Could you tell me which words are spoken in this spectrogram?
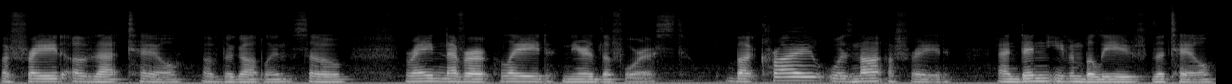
afraid of that tale of the goblin, so Rain never played near the forest. But Cry was not afraid and didn't even believe the tale,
